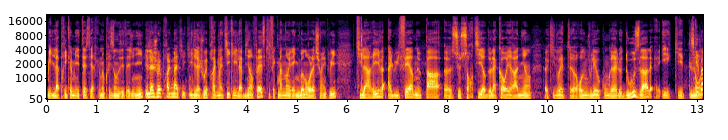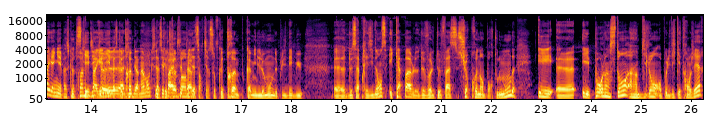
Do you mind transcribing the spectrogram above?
mais il l'a pris comme il était, c'est-à-dire comme le président des États-Unis. Il a joué pragmatique. Il l'a joué pragmatique et il a bien fait, ce qui fait que maintenant il a une bonne relation avec lui, qu'il arrive à lui faire ne pas euh, se sortir de l'accord iranien euh, qui doit être euh, renouvelé au Congrès le 12, là, et qui est Ce qui n'est pas gagné, parce que Trump qui est dit pas gagné parce que Trump- dernièrement que parce c'était que pas Trump a envie de la sortir. Sauf que Trump, comme il le montre depuis le début de sa présidence, est capable de volte-face surprenant pour tout le monde et, euh, et pour l'instant a un bilan en politique étrangère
